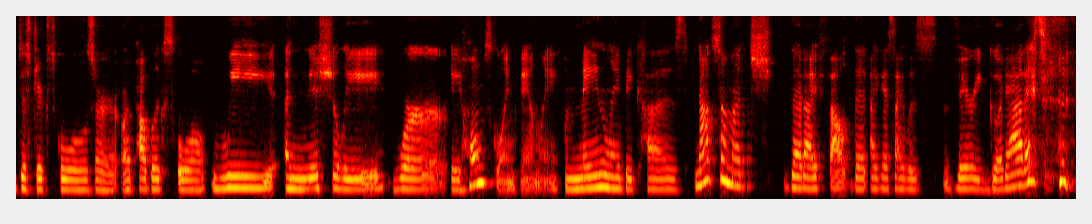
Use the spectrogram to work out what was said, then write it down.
district schools or, or public school. We initially were a homeschooling family, mainly because not so much that I felt that I guess I was very good at it.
